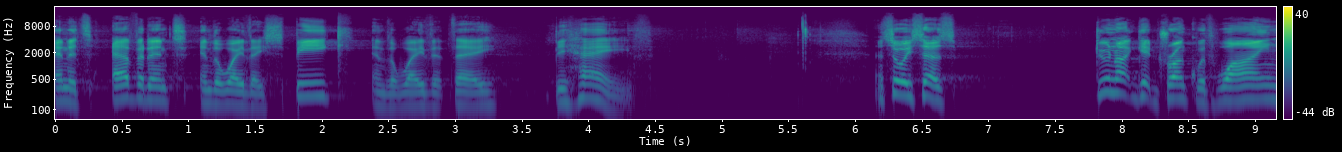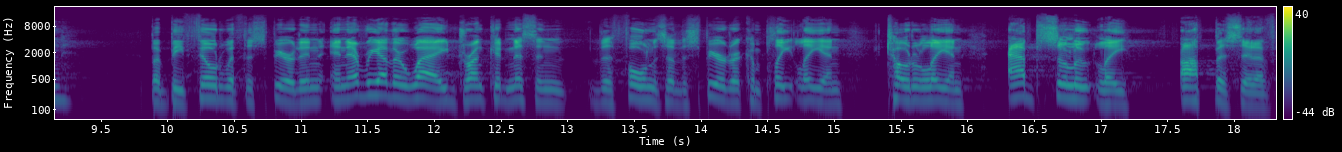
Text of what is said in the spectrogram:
And it's evident in the way they speak, in the way that they behave. And so he says, Do not get drunk with wine, but be filled with the Spirit. And in every other way, drunkenness and the fullness of the Spirit are completely and totally and absolutely opposite of,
